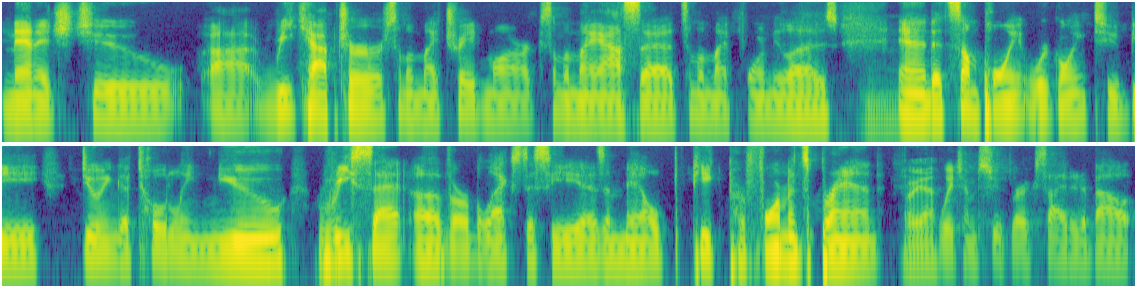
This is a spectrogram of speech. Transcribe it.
managed to uh, recapture some of my trademarks some of my assets some of my formulas. And at some point we're going to be doing a totally new reset of herbal ecstasy as a male peak performance brand Oh yeah. which i'm super excited about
